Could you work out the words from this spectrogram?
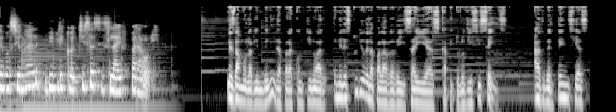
Devocional Bíblico Jesus is Life para hoy. Les damos la bienvenida para continuar en el estudio de la palabra de Isaías capítulo 16. Advertencias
